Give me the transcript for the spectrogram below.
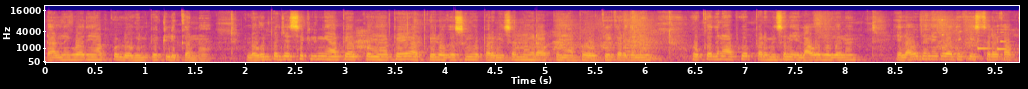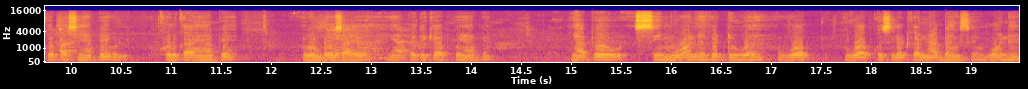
डालने के बाद यहाँ आपको लॉगिन पे क्लिक करना है लॉगिन पे जैसे क्लिक यहाँ पे आपको यहाँ पे आपकी लोकेशन को परमिशन वगैरह आपको यहाँ पे ओके कर देना है ओके देना आपको परमिशन अलाउ दे देना अलाउ देने के बाद देखिए इस तरह का आपके पास यहाँ पे खुल का है यहाँ पे विंडोज़ आएगा यहाँ पे देखिए आपको यहाँ पे यहाँ पे सिम वन है कि टू है वो वो आपको सिलेक्ट करना है बैंक से वन है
